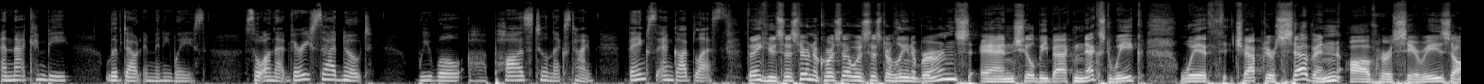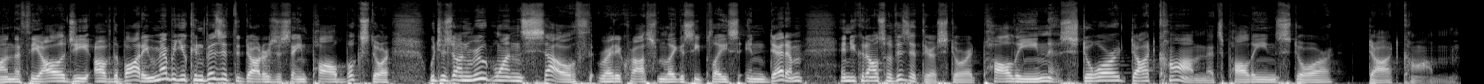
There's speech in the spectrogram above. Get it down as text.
And that can be lived out in many ways. So, on that very sad note, we will uh, pause till next time. Thanks and God bless. Thank you, sister. And of course, that was Sister Helena Burns, and she'll be back next week with chapter seven of her series on the theology of the body. Remember, you can visit the Daughters of St. Paul bookstore, which is on Route 1 South, right across from Legacy Place in Dedham. And you can also visit their store at paulinestore.com. That's paulinestore.com.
